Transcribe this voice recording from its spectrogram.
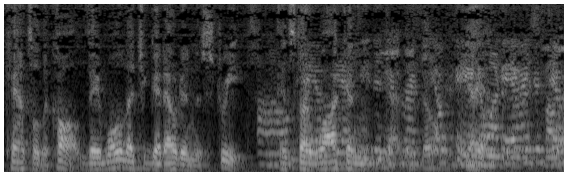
cancel the call. They won't let you get out in the streets oh, and start Okay, okay, I walking. Yeah, they don't- Okay, Yeah, yeah. okay, I understand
